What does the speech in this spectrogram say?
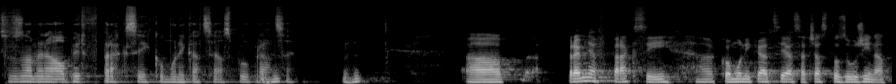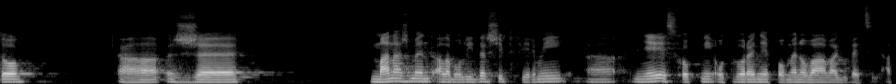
Co to znamená opět v praxi komunikace a spolupráce? Mm-hmm. Pre mňa v praxi komunikácia sa často zúži na to, že manažment alebo leadership firmy nie je schopný otvorene pomenovávať veci. A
